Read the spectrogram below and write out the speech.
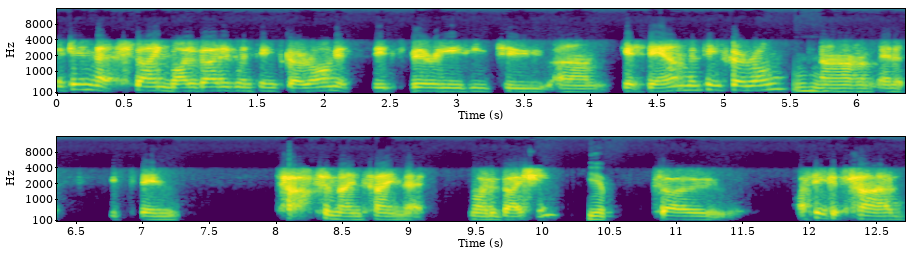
again, that staying motivated when things go wrong. It's it's very easy to um, get down when things go wrong, mm-hmm. um, and it's it's then tough to maintain that motivation. Yep. So I think it's hard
